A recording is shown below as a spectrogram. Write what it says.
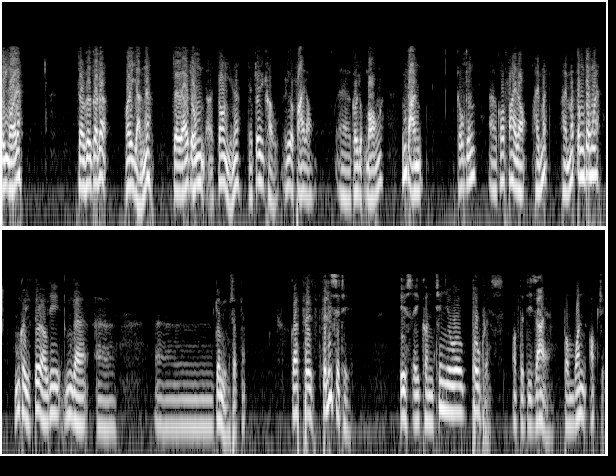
另外咧，就佢覺得我哋人咧就有一種誒，當然啦，就追求呢個快樂誒個慾望啦。咁但究竟誒個快樂係乜係乜東東咧？咁佢亦都有啲咁嘅誒誒嘅描述嘅。佢話 Felicity is a continual progress of the desire from one object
